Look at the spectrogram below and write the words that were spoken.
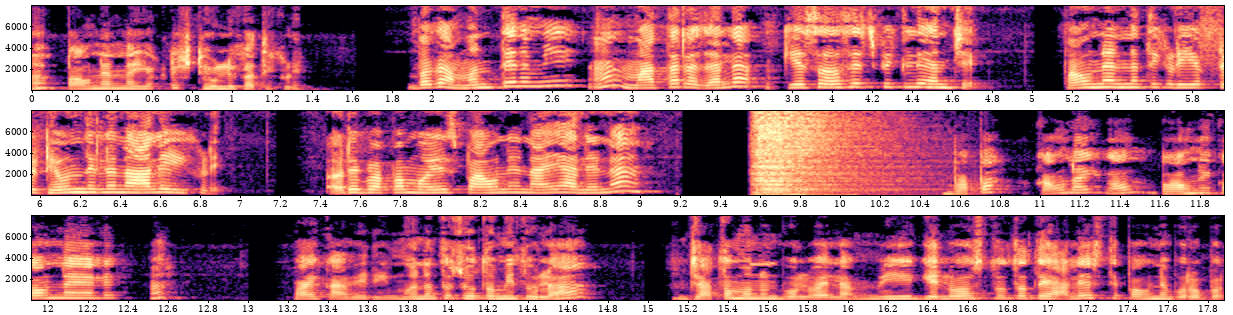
हं? पाहुण्यांना एकटेच ठेवली का तिकडे? बघा म्हणते ना मी हं, म्हातारा झाला केस असेच पिकले यांचे. पाहुण्यांना तिकडे एकटे ठेवून दिले ना आले इकडे. अरे बापा महेश पाहुणे नाही आले ना? बापा काऊन नाही? काऊन पाहुणे काऊन नाही आले? हं? पाय कावेरी म्हणतच होतो मी तुला. जातो म्हणून बोलवायला. मी गेलो असतो तर ते आले असते पाहुणे बरोबर.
